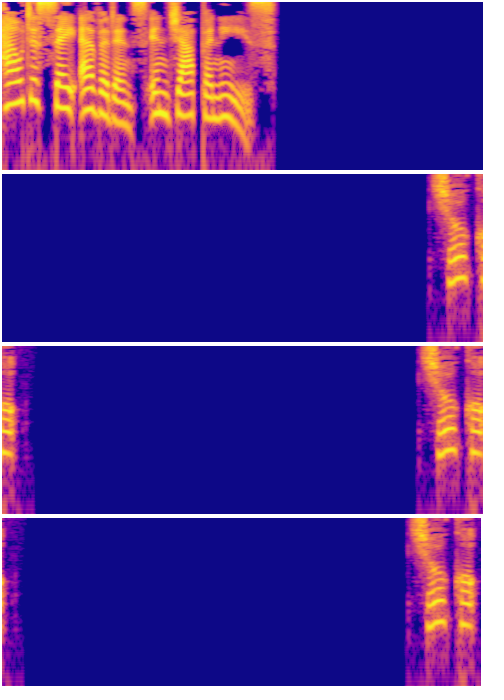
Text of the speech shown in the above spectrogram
How to say evidence in Japanese 証拠証拠証拠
